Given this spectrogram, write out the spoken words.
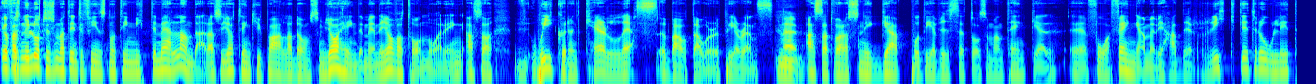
Jo, fast nu låter det som att det inte finns någonting mittemellan där. Alltså jag tänker ju på alla de som jag hängde med när jag var tonåring. Alltså, we couldn't care less about our appearance. Nej. Alltså att vara snygga på det viset då som man tänker eh, fåfänga. Men vi hade riktigt roligt.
